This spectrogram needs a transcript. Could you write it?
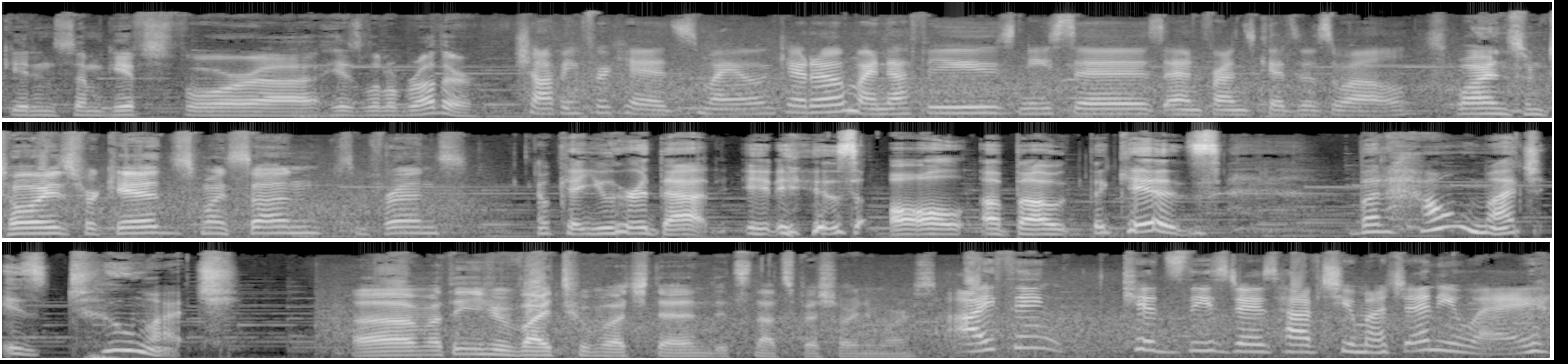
Getting some gifts for uh, his little brother. Shopping for kids, my own kiddo, my nephews, nieces, and friends' kids as well. Buying some toys for kids, my son, some friends. Okay, you heard that. It is all about the kids. But how much is too much? Um, I think if you buy too much, then it's not special anymore. I think kids these days have too much anyway,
